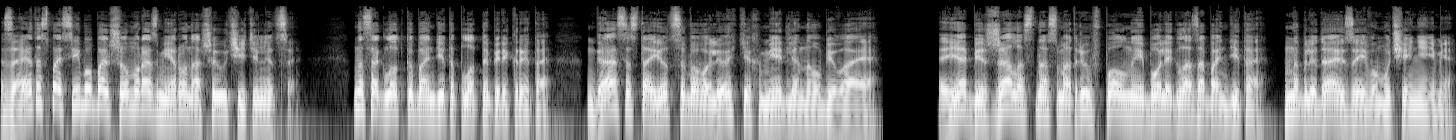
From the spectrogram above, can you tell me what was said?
За это спасибо большому размеру нашей учительницы. Носоглотка бандита плотно перекрыта. Газ остается в его легких, медленно убивая. Я безжалостно смотрю в полные боли глаза бандита, наблюдаю за его мучениями.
